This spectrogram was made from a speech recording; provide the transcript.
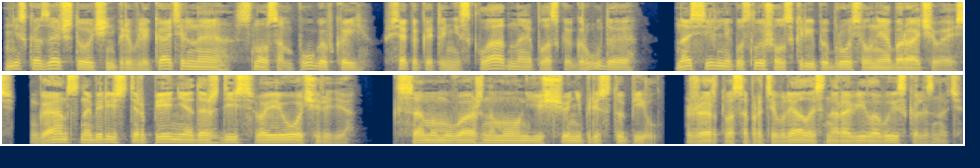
Не сказать, что очень привлекательная, с носом-пуговкой, вся какая-то нескладная, плоскогрудая. Насильник услышал скрип и бросил, не оборачиваясь. «Ганс, наберись терпения, дождись своей очереди». К самому важному он еще не приступил. Жертва сопротивлялась, норовила выскользнуть.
